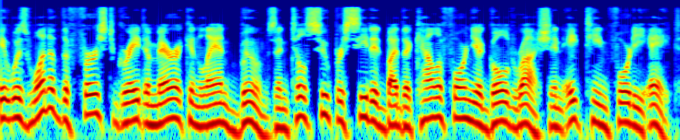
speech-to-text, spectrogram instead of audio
It was one of the first great American land booms until superseded by the California Gold Rush in 1848.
